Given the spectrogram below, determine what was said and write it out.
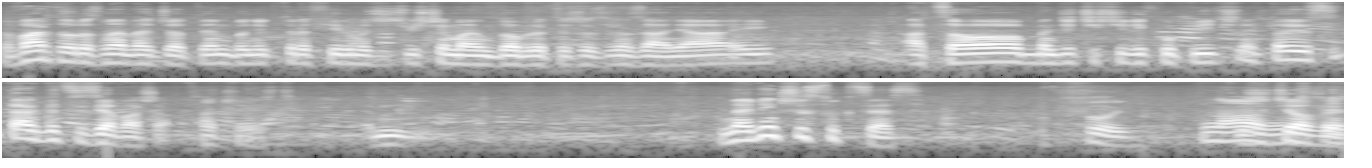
Warto rozmawiać o tym, bo niektóre firmy rzeczywiście mają dobre też rozwiązania i a co będziecie chcieli kupić, no to jest i tak decyzja wasza. Oczywiście. Największy sukces twój. No, Życiowy. myślę,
